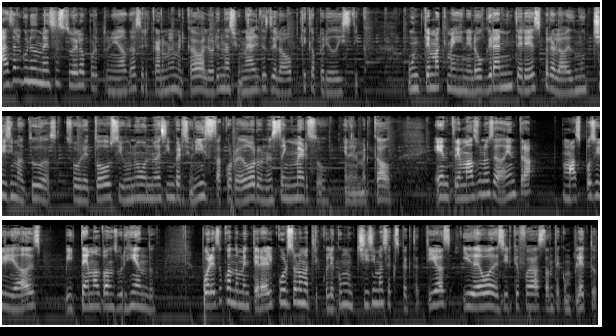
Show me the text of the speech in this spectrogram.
Hace algunos meses tuve la oportunidad de acercarme al mercado de valores nacional desde la óptica periodística, un tema que me generó gran interés pero a la vez muchísimas dudas, sobre todo si uno no es inversionista, corredor o no está inmerso en el mercado entre más uno se adentra, más posibilidades y temas van surgiendo. Por eso cuando me enteré del curso lo matriculé con muchísimas expectativas y debo decir que fue bastante completo.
